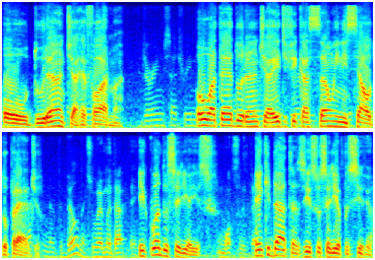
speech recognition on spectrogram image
ou durante a reforma, ou até durante a edificação inicial do prédio. E quando seria isso? Em que datas isso seria possível?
